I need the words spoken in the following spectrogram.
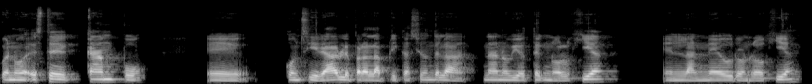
bueno, este campo eh, considerable para la aplicación de la nanobiotecnología en la neurología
